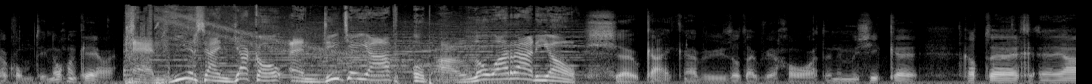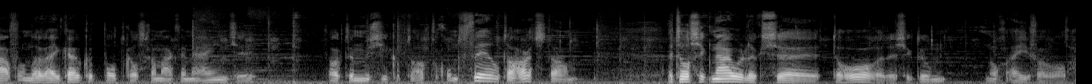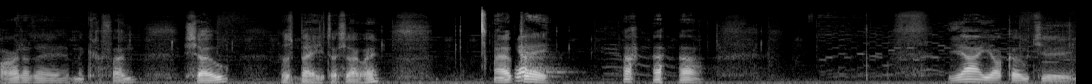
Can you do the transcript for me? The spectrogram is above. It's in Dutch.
Dan komt hij nog een keer. En hier zijn Jacco en DJ Jaap op Aloha Radio. Zo, kijk, hebben jullie dat ook weer gehoord. En de muziek, uh, ik had uh, ja, van de week ook een podcast gemaakt in mijn eentje. Had de muziek op de achtergrond veel te hard staan. Het was ik nauwelijks uh, te horen, dus ik doe hem nog even wat harder, de microfoon. Zo, dat is beter zo, hè? Oké. Okay. Ja, Jaccootje.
